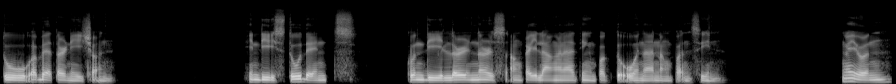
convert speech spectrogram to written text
to a better nation. Hindi students, kundi learners ang kailangan nating pagtuunan ng pansin. Ngayon,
